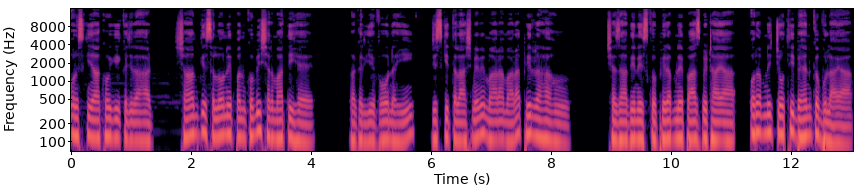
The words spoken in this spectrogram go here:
और इसकी आँखों की कजलाहट शाम के सलोनेपन को भी शर्माती है, मगर ये वो नहीं जिसकी तलाश में मैं मारा मारा फिर रहा हूँ। शहजादी ने इसको फिर अपने पास बिठाया और अपनी चौथी बहन को बुलाया।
